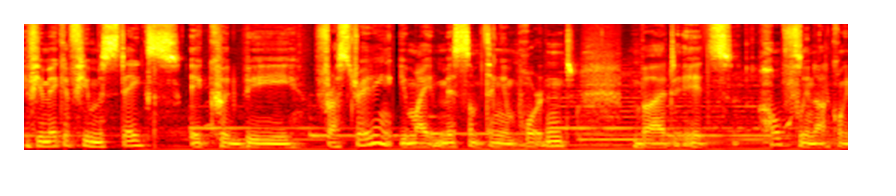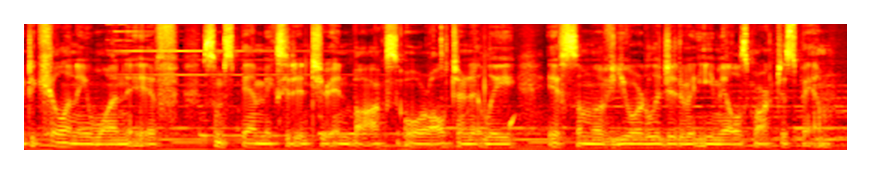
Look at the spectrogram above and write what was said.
If you make a few mistakes, it could be frustrating. You might miss something important, but it's hopefully not going to kill anyone if some spam makes it into your inbox, or alternately, if some of your legitimate email is marked as spam.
